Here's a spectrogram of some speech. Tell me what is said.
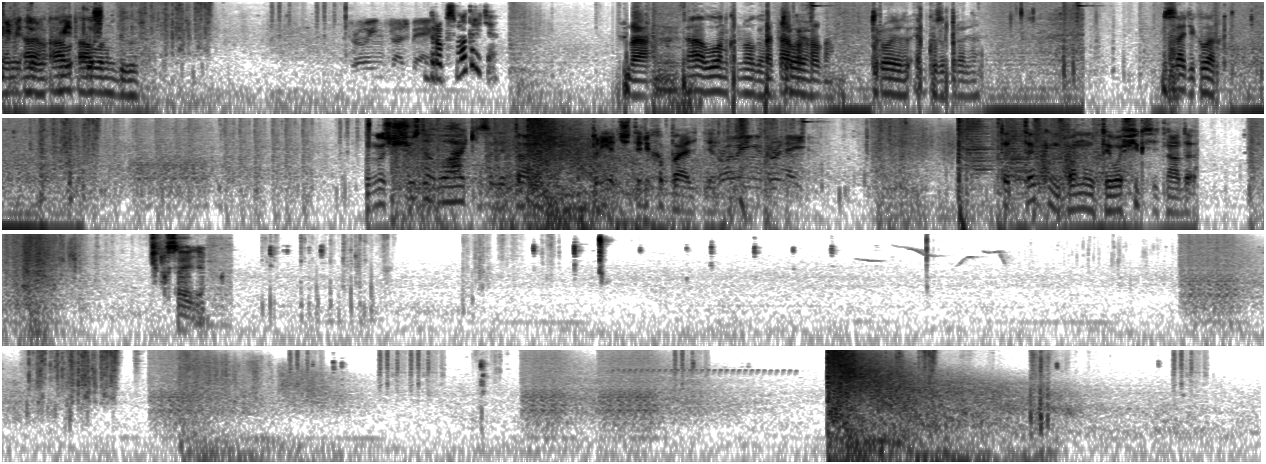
На миду. А, Мид а, бегут. Дроп смотрите? Да, А, лонг много. это Трое. походу. Трое М-ку забрали. Сзади Кларк. Ну что за лаки залетают? Бред, 4 хп один. Это так импанутый, его фиксить надо. В сайде.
